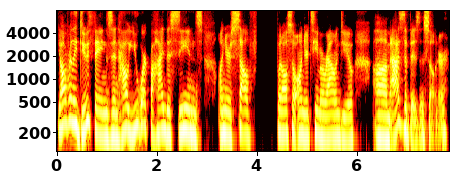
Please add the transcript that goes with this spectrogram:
y'all really do things and how you work behind the scenes on yourself, but also on your team around you um, as the business owner.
